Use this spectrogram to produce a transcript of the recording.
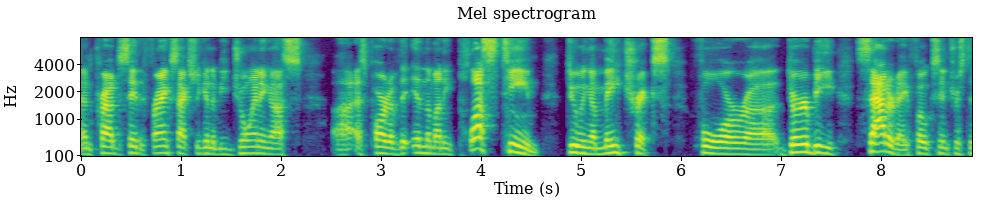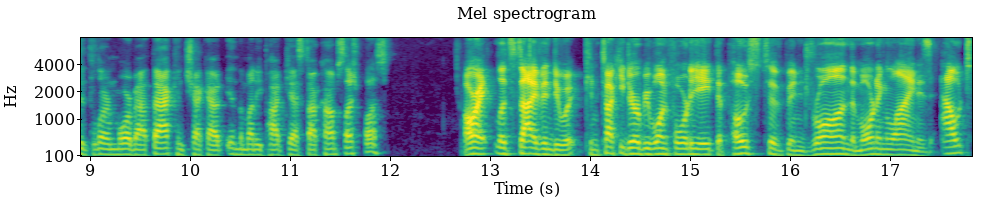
And proud to say that Frank's actually going to be joining us uh, as part of the In the Money Plus team doing a matrix for uh, Derby Saturday. Folks interested to learn more about that can check out inthemoneypodcast.com slash plus. All right, let's dive into it. Kentucky Derby 148. The posts have been drawn. The morning line is out.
